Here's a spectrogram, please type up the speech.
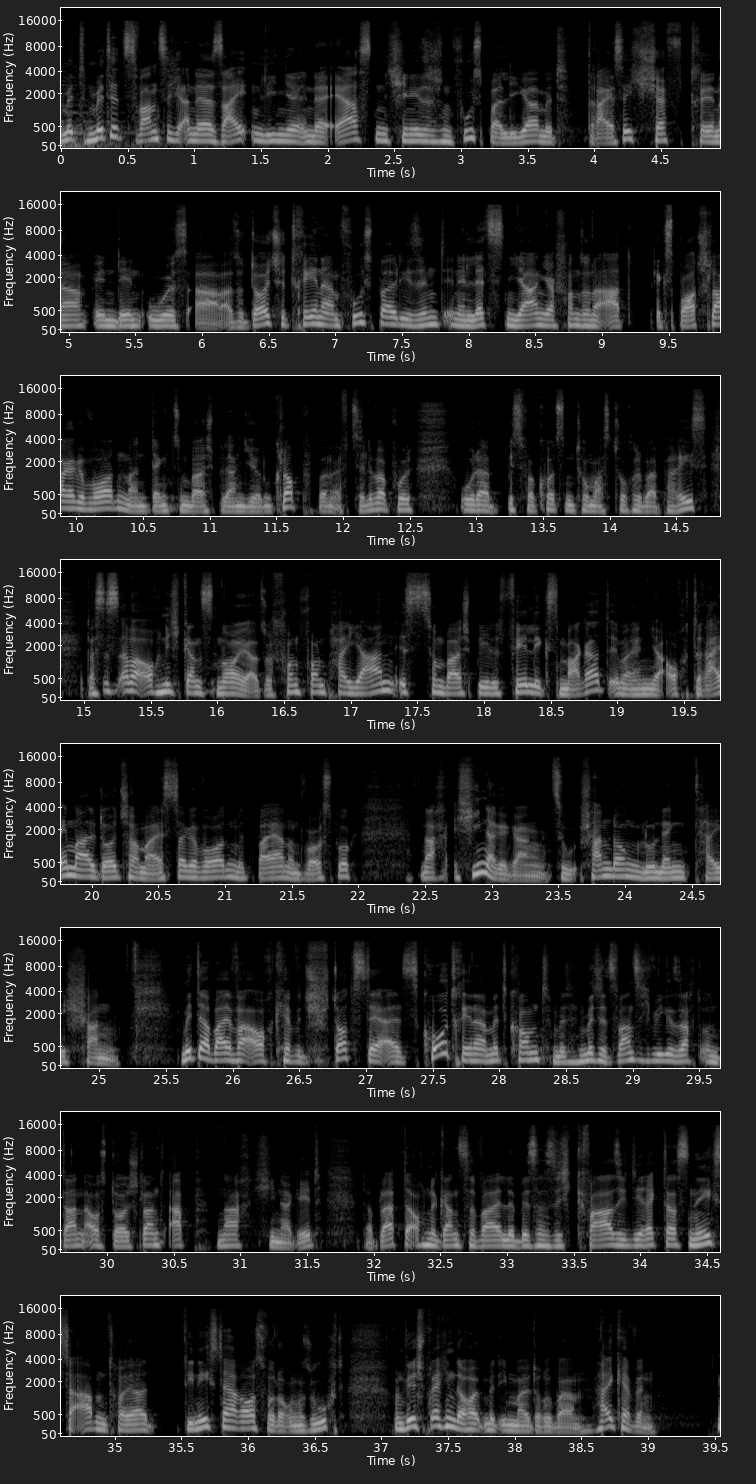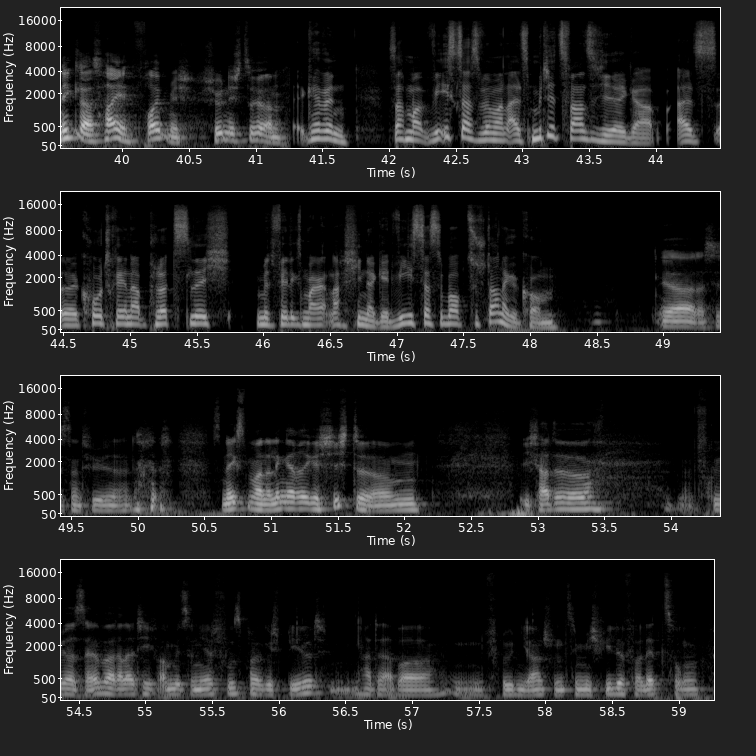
Mit Mitte 20 an der Seitenlinie in der ersten chinesischen Fußballliga mit 30 Cheftrainer in den USA. Also deutsche Trainer im Fußball, die sind in den letzten Jahren ja schon so eine Art Exportschlager geworden. Man denkt zum Beispiel an Jürgen Klopp beim FC Liverpool oder bis vor kurzem Thomas Tuchel bei Paris. Das ist aber auch nicht ganz neu. Also schon vor ein paar Jahren ist zum Beispiel Felix Magath, immerhin ja auch dreimal deutscher Meister geworden mit Bayern und Wolfsburg, nach China gegangen, zu Shandong Luneng Taishan. Mit dabei war auch Kevin Stotz, der als Co-Trainer mitkommt, mit Mitte 20 wie gesagt, und dann aus Deutschland ab nach China geht. Da bleibt er auch eine ganze Weile, bis er sich quasi direkt das nächste Abenteuer, die nächste Herausforderung sucht. Und wir sprechen da heute mit ihm mal drüber. Hi Kevin. Niklas, hi, freut mich. Schön, dich zu hören. Kevin, sag mal, wie ist das, wenn man als Mitte 20-Jähriger, als äh, Co-Trainer plötzlich mit Felix Magath nach China geht? Wie ist das überhaupt zustande gekommen? Ja, das ist natürlich zunächst mal eine längere Geschichte. Ähm, ich hatte früher selber relativ ambitioniert Fußball gespielt, hatte aber in frühen Jahren schon ziemlich viele Verletzungen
